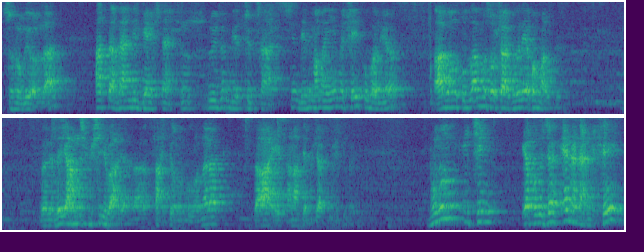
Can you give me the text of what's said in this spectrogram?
sunuluyorlar. Hatta ben bir gençten şunu duydum bir Türk sanatçısı için. Dedim ama iyi mi şey kullanıyor. Abi onu kullanmasa o şarkıları yapamazdı. Böyle de yanlış bir şey var yani. Sanki onu kullanarak daha iyi sanat yapacakmış gibi. Bunun için yapılacak en önemli şey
